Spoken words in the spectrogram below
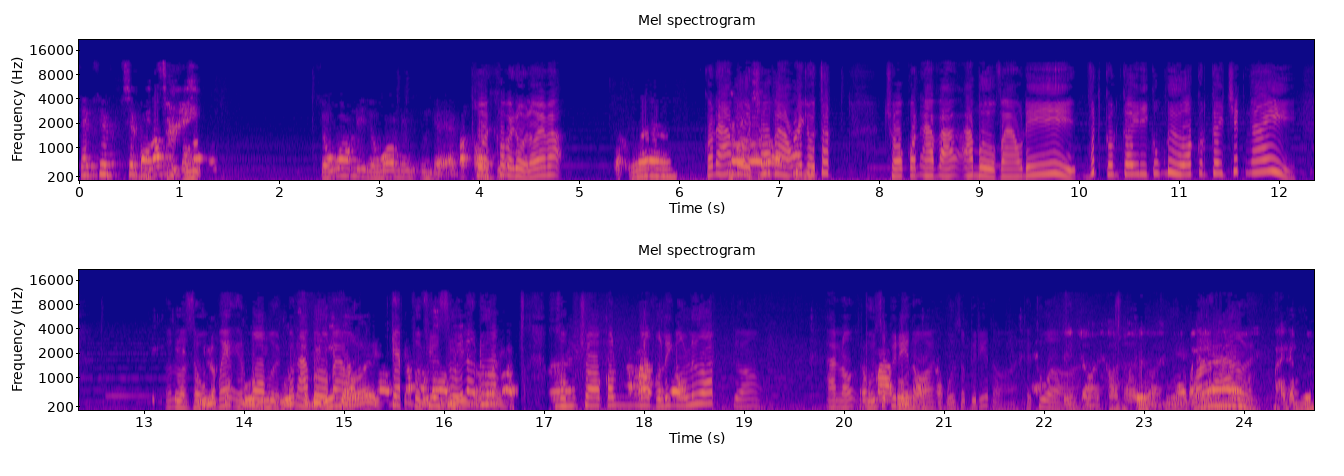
Xếp xếp xếp bóng góc bom giấu bom đi giấu bom đi đừng để bắt thôi không phải đổi đâu em ạ. Quá. con am cho vào anh nói thật. Cho con am am vào đi. Vứt con cây đi cũng được con cây chết ngay. Nó, giấu mẹ bom rồi con am bốn vào. kẹp ở phía dưới là được. không cho con Marvelin nó lướt. Được không? À nó bốn spirit rồi bốn spirit rồi. Thế thua rồi. Rồi thôi thôi rồi quá. rồi. ba đâm luôn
